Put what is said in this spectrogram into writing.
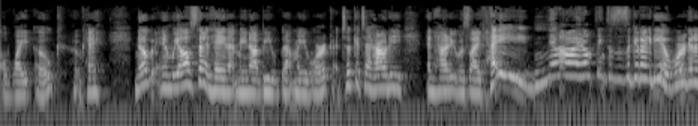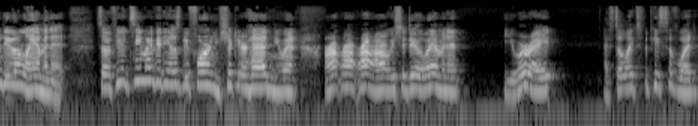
a white oak, okay? No, and we all said, hey, that may not be, that may work. I took it to Howdy, and Howdy was like, hey, no, I don't think this is a good idea. We're going to do a laminate. So if you had seen my videos before and you shook your head and you went, rah, rah, rah, we should do a laminate, you were right. I still liked the piece of wood,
